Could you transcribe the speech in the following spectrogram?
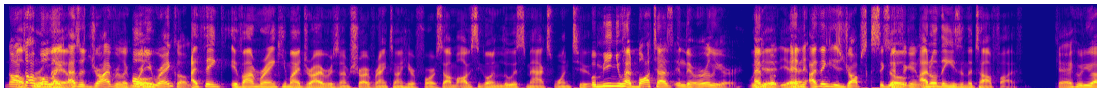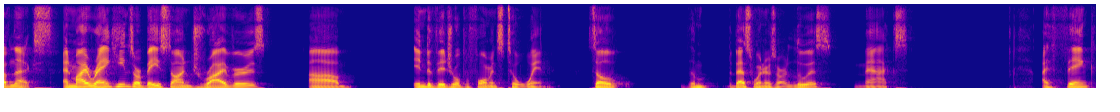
No, I'm Alfa talking about like as a driver. Like, where do you Oh, rank him? I think if I'm ranking my drivers, and I'm sure I've ranked on here for, so I'm obviously going Lewis, Max, one, two. but me and you had Bottas in there earlier. We and, did, yeah. And I think he's dropped so significantly. I don't think he's in the top five. Okay, who do you have next? And my rankings are based on drivers' um, individual performance to win. So the the best winners are Lewis, Max. I think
